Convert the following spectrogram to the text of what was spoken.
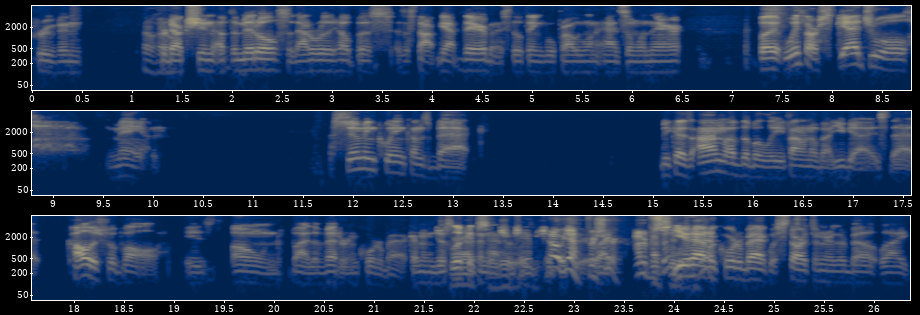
proven production up the middle. So that'll really help us as a stopgap there. But I still think we'll probably want to add someone there. But with our schedule, man, assuming Quinn comes back, because I'm of the belief, I don't know about you guys, that college football is owned by the veteran quarterback. I mean, just look at the national championship. Oh yeah, year. for Like, sure. Hundred percent. You have yeah. a quarterback with starts under their belt, like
